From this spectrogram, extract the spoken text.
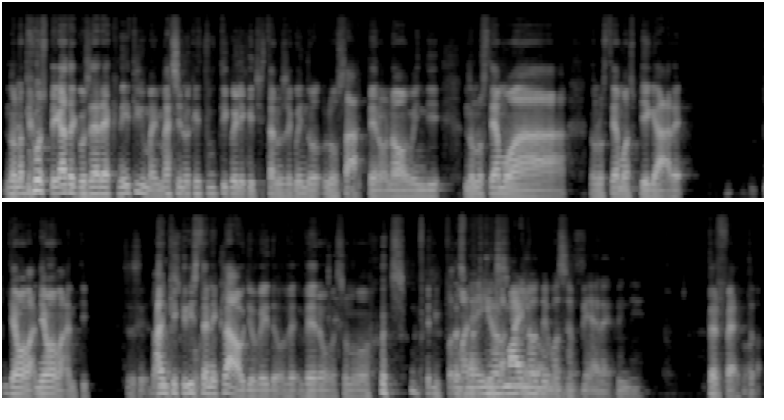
Non abbiamo spiegato cos'è React Native, ma immagino che tutti quelli che ci stanno seguendo lo sappiano, no? Quindi non lo stiamo a, non lo stiamo a spiegare. Andiamo, andiamo avanti. Sì, sì, Anche Cristian e Claudio, vedo, vero, sono super informati. Beh, io ormai lo devo sapere, quindi... Perfetto,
